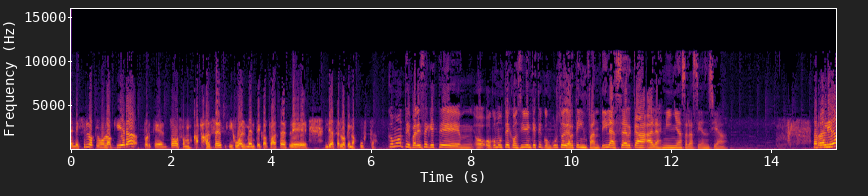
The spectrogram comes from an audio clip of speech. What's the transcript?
elegir lo que uno quiera, porque todos somos capaces, igualmente capaces de hacer lo que nos gusta. ¿Cómo te parece que este, mm, o, cómo ustedes conciben que este concurso de arte infantil acerca a las niñas a la ciencia? En realidad,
